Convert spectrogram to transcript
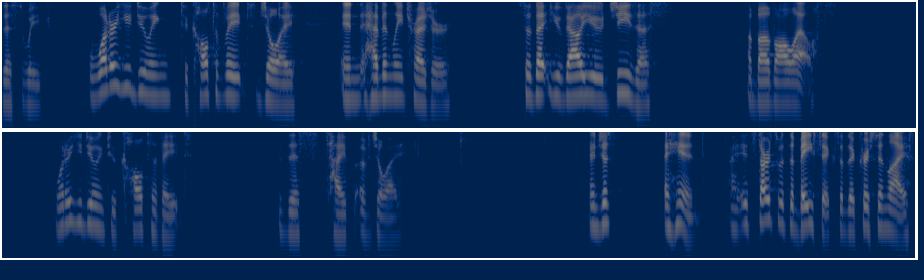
this week. What are you doing to cultivate joy in heavenly treasure so that you value Jesus above all else? What are you doing to cultivate this type of joy? And just a hint it starts with the basics of the Christian life.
